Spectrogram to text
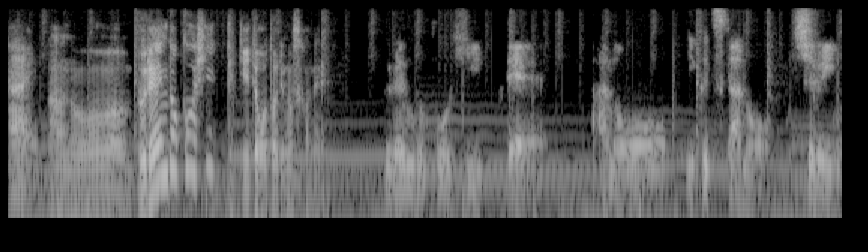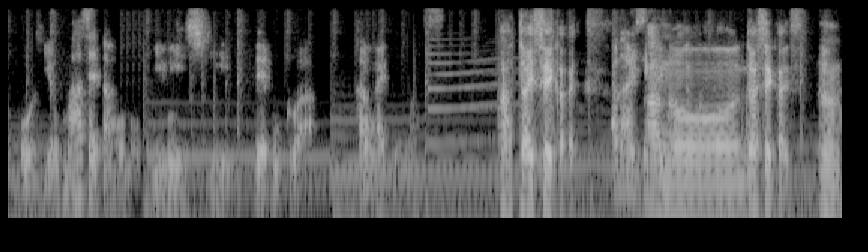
はい。あのブレンドコーヒーって聞いたことありますかね？ブレンドコーヒーって、あの、いくつかの種類のコーヒーを混ぜたものっていう認識で僕は考えています。あ大正解です。あ、大正解あのー大正解です。うん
